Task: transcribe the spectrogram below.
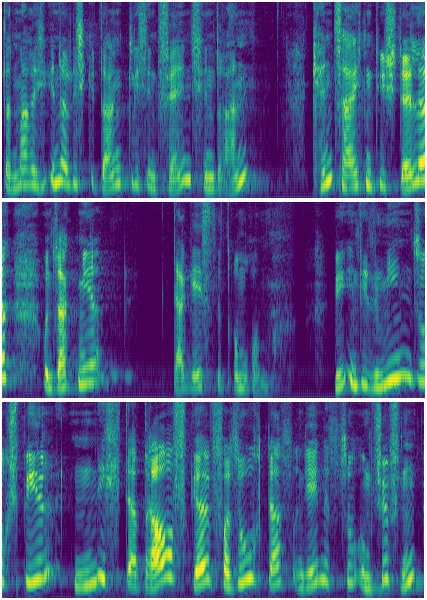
dann mache ich innerlich gedanklich ein Fähnchen dran, kennzeichne die Stelle und sage mir, da gehst du drum rum. Wie in diesem Minensuchspiel nicht da drauf, gell, versuch das und jenes zu umschiffen,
